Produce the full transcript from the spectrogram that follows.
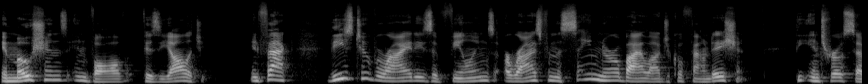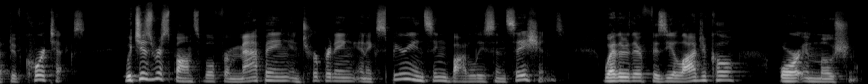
Emotions involve physiology. In fact, these two varieties of feelings arise from the same neurobiological foundation, the interoceptive cortex, which is responsible for mapping, interpreting, and experiencing bodily sensations, whether they're physiological or emotional.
